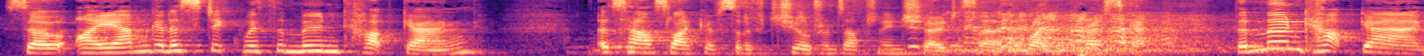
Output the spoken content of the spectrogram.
So I am going to stick with the Moon Cup Gang. It sounds like a sort of children's afternoon show, doesn't it? The right press gang. The Moon Cup Gang.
